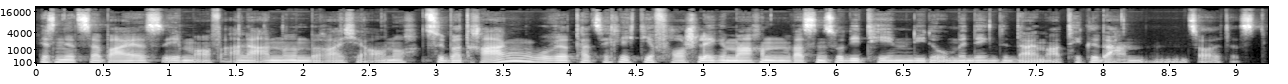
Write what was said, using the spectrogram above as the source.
Wir sind jetzt dabei, es eben auf alle anderen Bereiche auch noch zu übertragen, wo wir tatsächlich dir Vorschläge machen, was sind so die Themen, die du unbedingt in deinem Artikel behandeln solltest.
